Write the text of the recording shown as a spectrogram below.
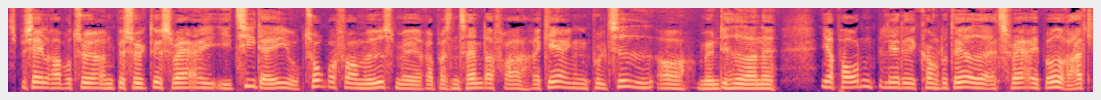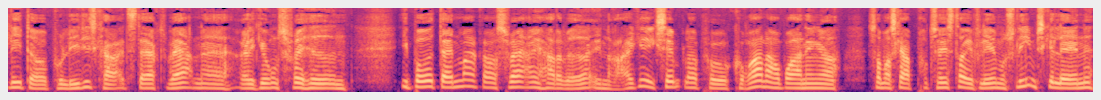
Specialrapportøren besøgte Sverige i 10 dage i oktober for at mødes med repræsentanter fra regeringen, politiet og myndighederne. I rapporten bliver det konkluderet, at Sverige både retligt og politisk har et stærkt værn af religionsfriheden. I både Danmark og Sverige har der været en række eksempler på koranafbrændinger, som har skabt protester i flere muslimske lande.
